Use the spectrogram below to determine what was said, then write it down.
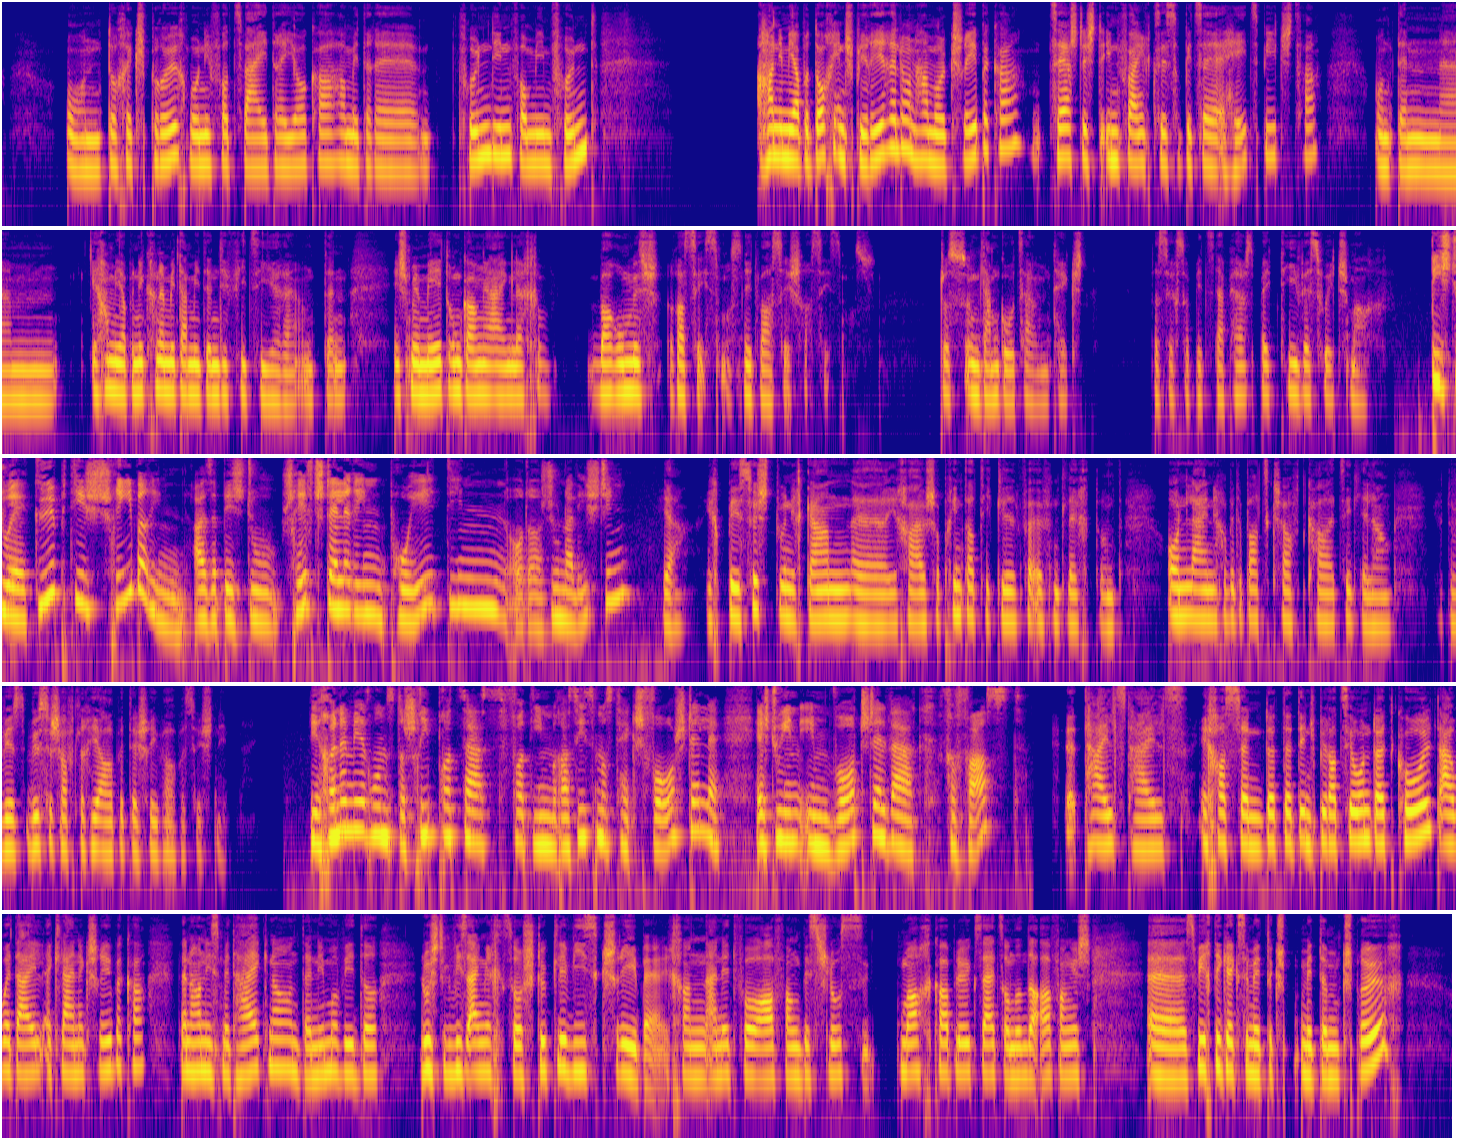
Und durch ein Gespräch, das ich vor zwei, drei Jahren hatte mit einer Freundin von meinem Freund, habe ich mich aber doch inspirieren lassen und habe mal geschrieben. Zuerst war die Info eigentlich so ein bisschen ein Hate Speech zu haben. Und dann ähm, ich habe mich aber nicht mit dem identifizieren. Und dann ist mir mehr darum gegangen eigentlich warum ist Rassismus nicht was ist Rassismus. Das um dem geht es auch im Text dass ich so ein bisschen der Perspektive Switch mache. Bist du eine geübte Schreiberin? Also bist du Schriftstellerin Poetin oder Journalistin? Ja ich bin sonst tue ich gern äh, ich habe auch schon Printartikel veröffentlicht und online ich habe den Batz geschafft eine Zeit lang wissenschaftliche Arbeit schreiben, aber sonst nicht. Wie können wir uns den Schreibprozess von deinem Rassismustext vorstellen? Hast du ihn im Wortstellwerk verfasst? Äh, teils, teils. Ich habe dann dort die Inspiration dort geholt, auch einen Teil, einen kleinen geschrieben gehabt. Dann habe ich es mit heimgenommen und dann immer wieder lustigerweise eigentlich so stückchenweise geschrieben. Ich habe auch nicht von Anfang bis Schluss gemacht, blöd gesagt, sondern der Anfang ist äh, das Wichtige mit, der, mit dem Gespräch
